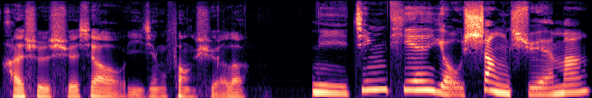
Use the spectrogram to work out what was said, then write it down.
还是学校已经放学了？你今天有上学吗？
